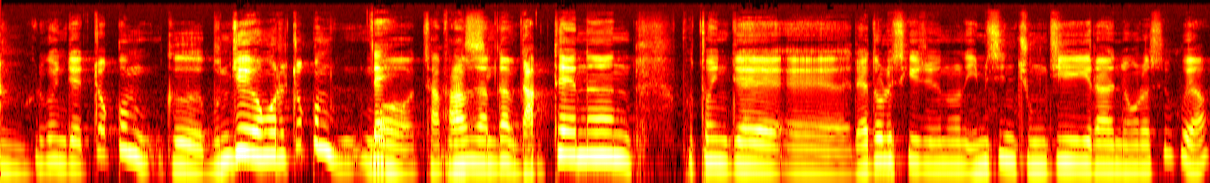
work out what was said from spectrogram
음. 그리고 이제 조금 그 문제 용어를 조금 네. 뭐 자, 발언한다면 낙태는 보통 이제 에, 레돌리스 기준으로는 임신 중지라는 용어를 쓰고요.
